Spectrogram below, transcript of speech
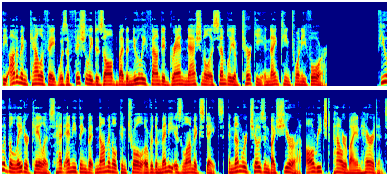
The Ottoman Caliphate was officially dissolved by the newly founded Grand National Assembly of Turkey in 1924. Few of the later caliphs had anything but nominal control over the many Islamic states, and none were chosen by shura, all reached power by inheritance.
